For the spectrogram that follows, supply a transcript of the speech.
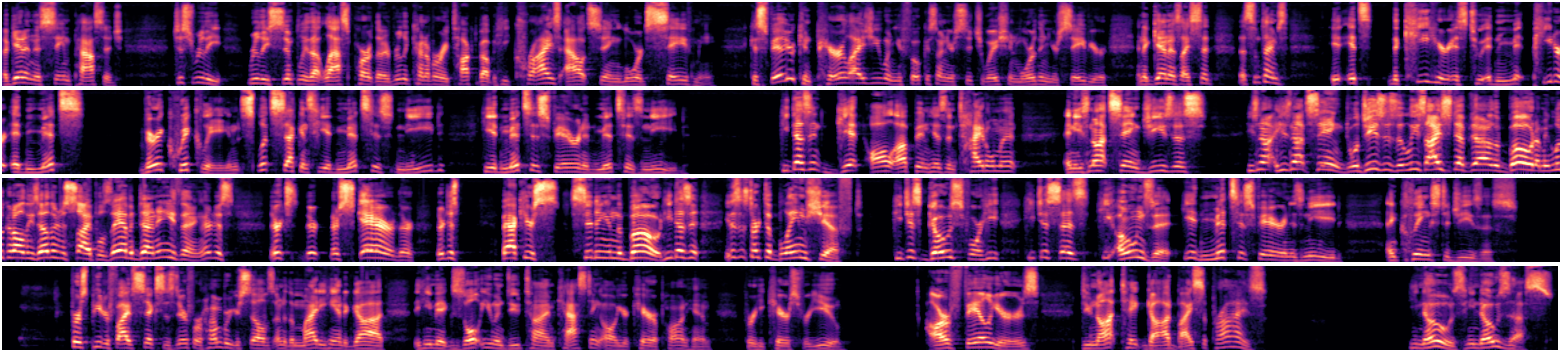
Again, in this same passage, just really, really simply that last part that I've really kind of already talked about, but he cries out saying, Lord, save me. Because failure can paralyze you when you focus on your situation more than your Savior. And again, as I said, that sometimes it's the key here is to admit, Peter admits very quickly, in split seconds, he admits his need, he admits his fear, and admits his need. He doesn't get all up in his entitlement, and he's not saying, Jesus, He's not, he's not saying, well, Jesus, at least I stepped out of the boat. I mean, look at all these other disciples. They haven't done anything. They're just, they're, they're, they're scared. They're, they're just back here sitting in the boat. He doesn't, he doesn't start to blame shift. He just goes for, he, he just says, he owns it. He admits his fear and his need and clings to Jesus. 1 Peter 5 6 says, Therefore, humble yourselves under the mighty hand of God, that he may exalt you in due time, casting all your care upon him, for he cares for you. Our failures do not take God by surprise. He knows, He knows us.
